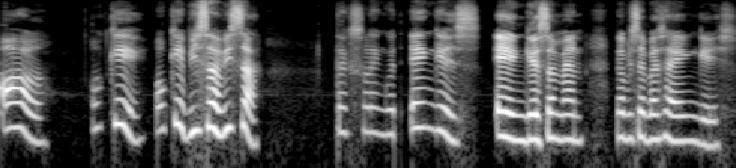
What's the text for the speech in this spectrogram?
all. Oke, oke bisa bisa. Text language English. English man, nggak bisa bahasa Inggris.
